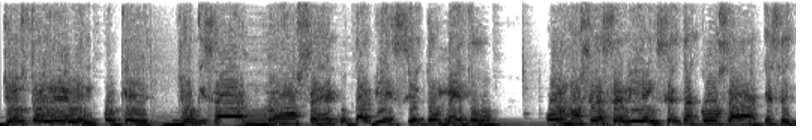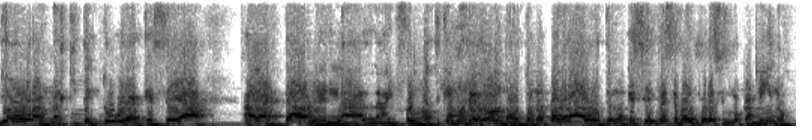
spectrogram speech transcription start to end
yo estoy débil porque yo quizá no sé ejecutar bien ciertos métodos o no sé hacer bien ciertas cosas, qué sé yo, a una arquitectura que sea adaptable. La, la informática es muy redonda, esto no es cuadrado, esto no es que siempre se va por el mismo camino,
